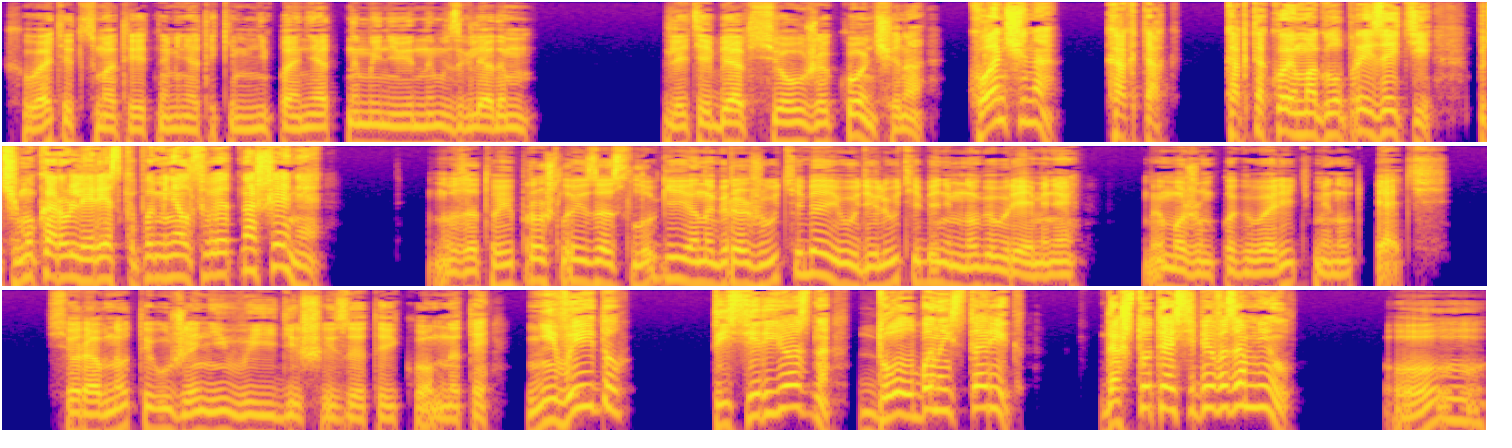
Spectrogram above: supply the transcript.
Хватит смотреть на меня таким непонятным и невинным взглядом. Для тебя все уже кончено. Кончено? Как так? Как такое могло произойти? Почему король резко поменял свои отношения? Ну, за твои прошлые заслуги я награжу тебя и уделю тебе немного времени. Мы можем поговорить минут пять все равно ты уже не выйдешь из этой комнаты. Не выйду? Ты серьезно? Долбанный старик! Да что ты о себе возомнил? О,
